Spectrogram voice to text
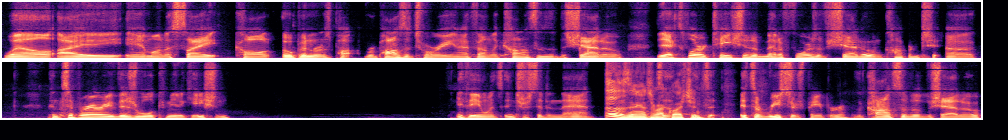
Well, I am on a site called Open Repo- Repository, and I found the concepts of the shadow, the exploitation of metaphors of shadow and compet- uh, contemporary visual communication. If anyone's interested in that, That doesn't answer my a- question. It's a, it's a research paper. The concept of the shadow,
